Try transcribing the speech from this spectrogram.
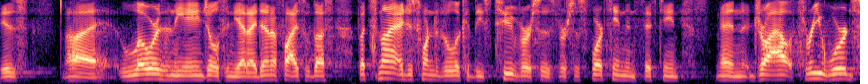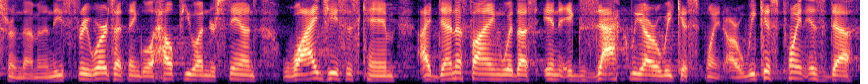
is uh, lower than the angels and yet identifies with us. But tonight I just wanted to look at these two verses, verses 14 and 15, and draw out three words from them. And these three words, I think, will help you understand why Jesus came, identifying with us in exactly our weakest point. Our weakest point is death,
